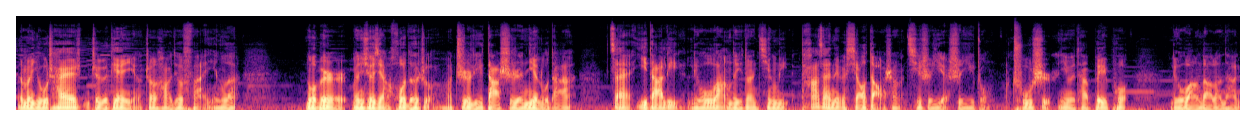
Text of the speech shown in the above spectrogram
那么，《邮差》这个电影正好就反映了诺贝尔文学奖获得者啊，智利大诗人聂鲁达在意大利流亡的一段经历。他在那个小岛上，其实也是一种出世，因为他被迫流亡到了那里。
